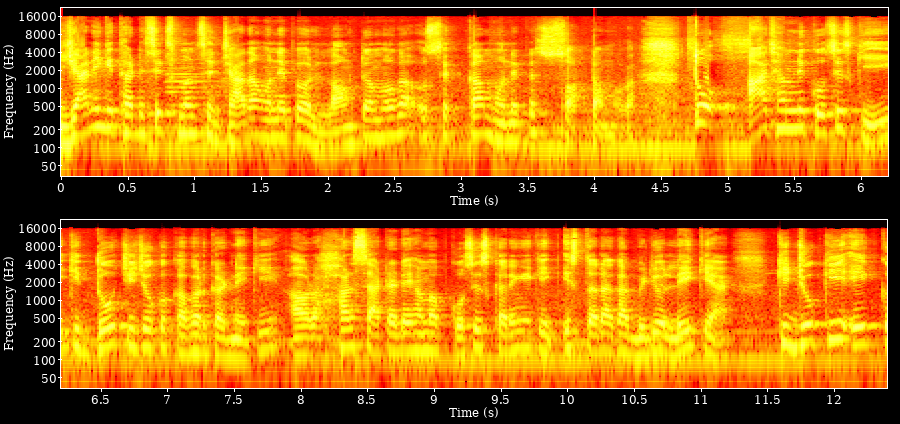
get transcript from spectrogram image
यानी कि 36 मंथ से ज़्यादा होने पे वो लॉन्ग टर्म होगा, उससे कम होने पे शॉर्ट टर्म होगा। तो आज हमने कोशिश की कि दो चीज़ों को कवर करने की और हर सैटरडे हम अब कोशिश करेंगे कि इस तरह का वीडियो लेके आए कि जो कि एक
